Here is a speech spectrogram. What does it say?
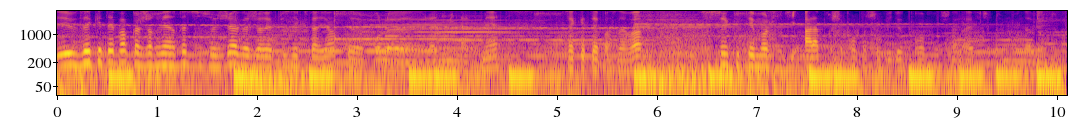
Et vous inquiétez pas, quand je reviendrai sur ce jeu, ben, j'aurai plus d'expérience euh, pour le- la nuit nightmare. vous inquiétez pas, ça va. Sur ce, écoutez, moi je vous dis à la prochaine pour une prochaine vidéo, pour un prochain live. Tout le monde à bientôt.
